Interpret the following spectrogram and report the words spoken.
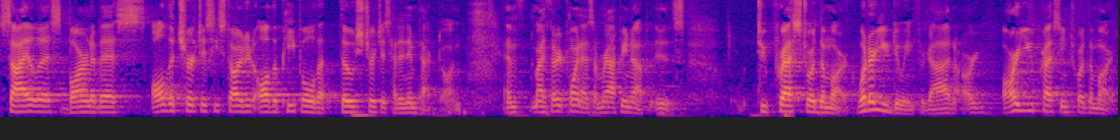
Silas, Barnabas, all the churches he started, all the people that those churches had an impact on. And my third point as I'm wrapping up is to press toward the mark. What are you doing for God? Are, are you pressing toward the mark?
